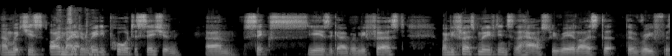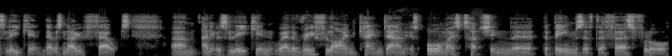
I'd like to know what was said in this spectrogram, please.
and which is I exactly. made a really poor decision um, six years ago when we first when we first moved into the house. We realised that the roof was leaking. There was no felt, um, and it was leaking where the roof line came down. It was almost touching the the beams of the first floor.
